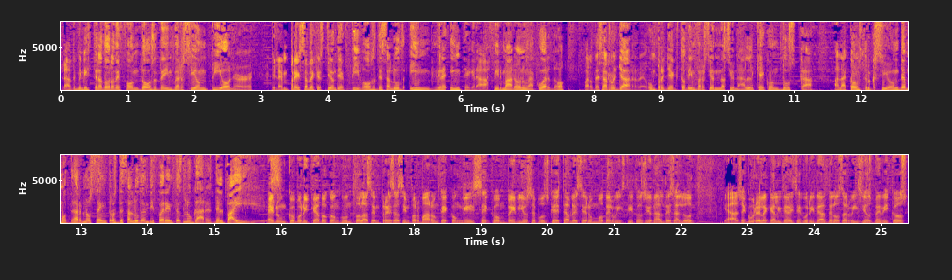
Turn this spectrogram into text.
la administradora de fondos de inversión Pioneer y la empresa de gestión de activos de salud íntegra firmaron un acuerdo para desarrollar un proyecto de inversión nacional que conduzca a la construcción de modernos centros de salud en diferentes lugares del país. En un comunicado conjunto, las empresas informaron que con ese convenio se busca establecer un modelo institucional de salud que asegure la calidad y seguridad de los servicios médicos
